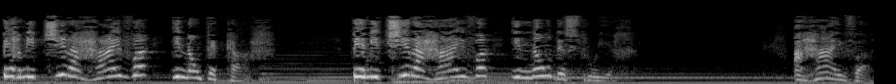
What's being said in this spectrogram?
Permitir a raiva e não pecar. Permitir a raiva e não destruir. A raiva,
